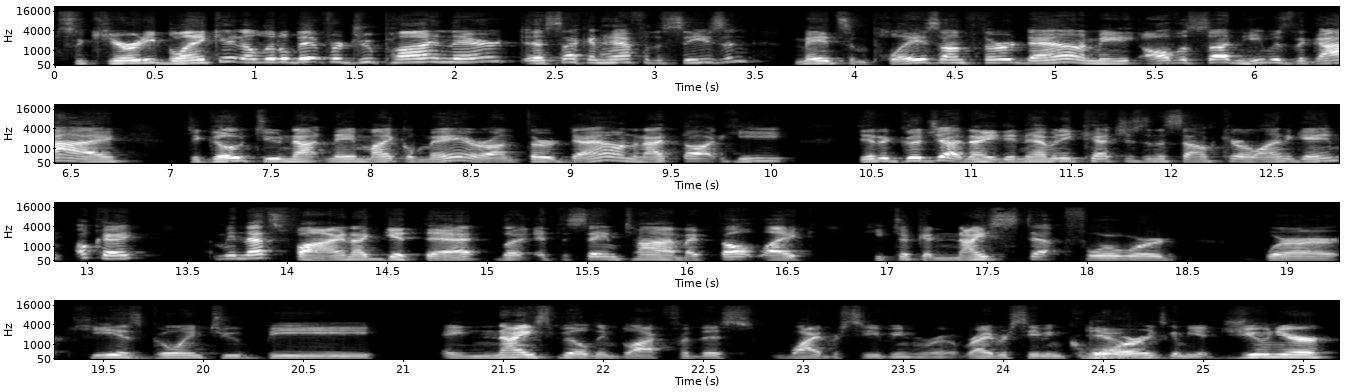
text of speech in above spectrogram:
security blanket a little bit for Drew Pyne there the second half of the season. Made some plays on third down. I mean, all of a sudden he was the guy to go to, not named Michael Mayer on third down. And I thought he did a good job. Now he didn't have any catches in the South Carolina game. Okay. I mean, that's fine. I get that. But at the same time, I felt like he took a nice step forward where he is going to be a nice building block for this wide receiving route, right? Receiving core. Yeah. He's going to be a junior.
